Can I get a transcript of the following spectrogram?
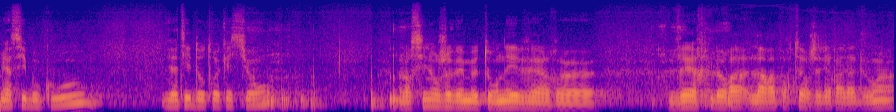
Merci beaucoup. Y a-t-il d'autres questions? Alors sinon, je vais me tourner vers, euh, vers la rapporteure générale adjointe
